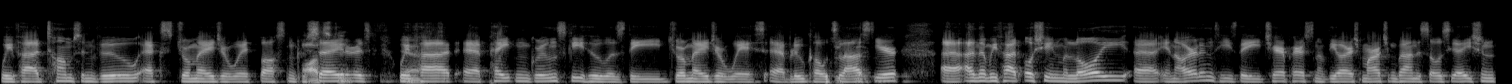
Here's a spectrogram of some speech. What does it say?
we've had Thompson Vu, ex drum major with Boston Crusaders. Boston. We've yeah. had uh, Peyton Grunsky, who was the drum major with uh, Bluecoats last year, uh, and then we've had Oisin Malloy uh, in Ireland. He's the chairperson of the Irish Marching Band Association,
